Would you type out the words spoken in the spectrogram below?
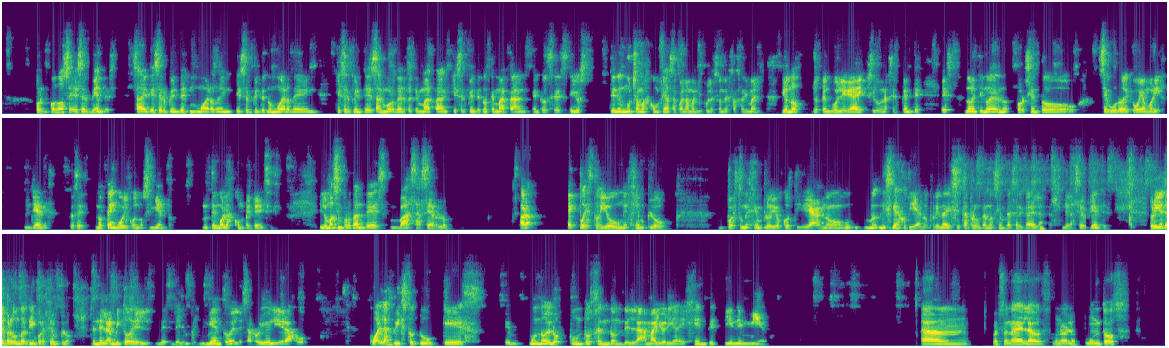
Conoce serpientes, sabe qué serpientes muerden, qué serpientes no muerden, qué serpientes al morderte te matan, qué serpientes no te matan. Entonces, ellos tienen mucha más confianza con la manipulación de estos animales. Yo no, yo tengo la idea de que si una serpiente es 99% seguro de que voy a morir, ¿entiendes? Entonces, no tengo el conocimiento, no tengo las competencias. Y lo más importante es, vas a hacerlo. Ahora, he puesto yo un ejemplo, puesto un ejemplo yo cotidiano, ni siquiera cotidiano, porque nadie se está preguntando siempre acerca de, de, las serpientes. Pero yo te pregunto a ti, por ejemplo, en el ámbito del, del emprendimiento, del desarrollo del liderazgo, ¿cuál has visto tú que es eh, uno de los puntos en donde la mayoría de gente tiene miedo? pues uno de, los, uno de los puntos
